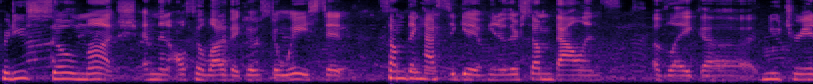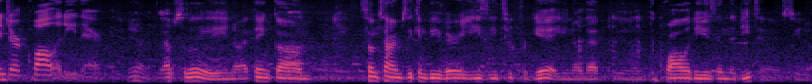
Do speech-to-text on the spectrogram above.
produce so much, and then also a lot of it goes to waste. It something has to give. You know, there's some balance of like uh, nutrient or quality there. Yeah, absolutely. You know, I think um, sometimes it can be very easy to forget, you know, that the, the quality is in the details, you know.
